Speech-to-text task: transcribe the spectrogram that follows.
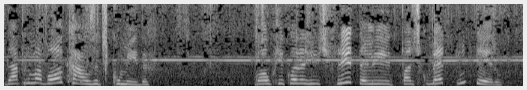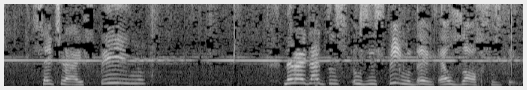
dá pra uma boa causa de comida. Bom, porque quando a gente frita, ele pode comer inteiro. Sem tirar espinho. Na verdade, os, os espinhos dele é os ossos dele.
